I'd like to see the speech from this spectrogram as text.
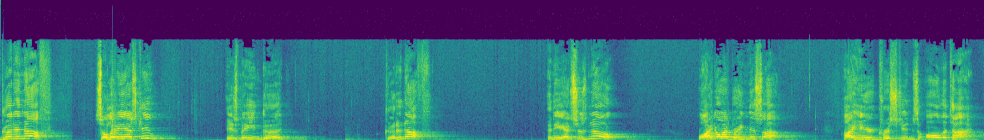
good enough? So let me ask you Is being good good enough? And the answer is no. Why do I bring this up? I hear Christians all the time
